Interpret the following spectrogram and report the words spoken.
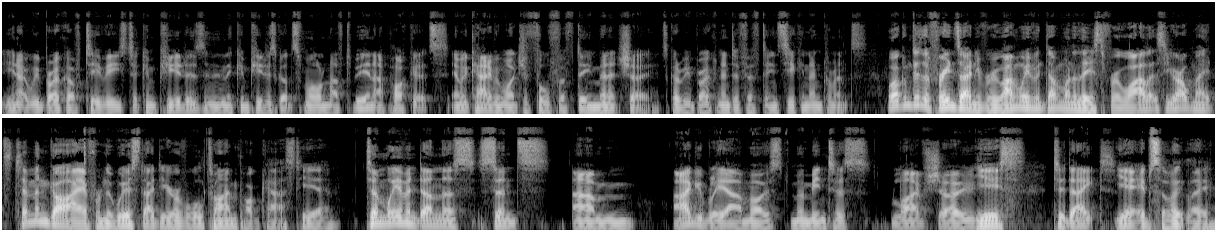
you know, we broke off TVs to computers, and then the computers got small enough to be in our pockets, and we can't even watch a full fifteen minute show. It's got to be broken into fifteen second increments. Welcome to the Friend Zone, everyone. We haven't done one of these for a while. It's your old mates Tim and Guy from the Worst Idea of All Time podcast here. Tim, we haven't done this since um, arguably our most momentous live show Yes. to date. Yeah, absolutely.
